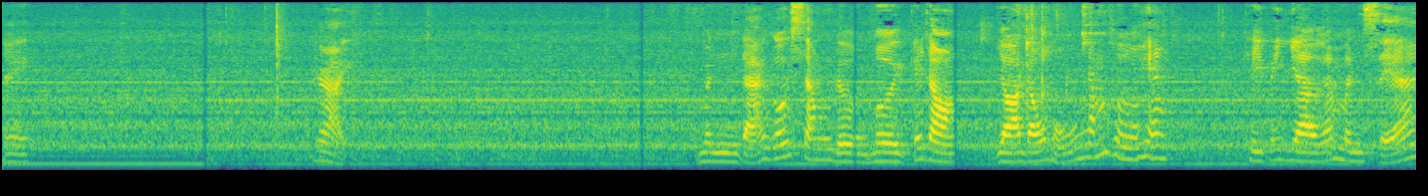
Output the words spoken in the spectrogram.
đây rồi. Mình đã gói xong được 10 cái đòn. Giò đậu hũ nấm hương ha thì bây giờ mình sẽ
